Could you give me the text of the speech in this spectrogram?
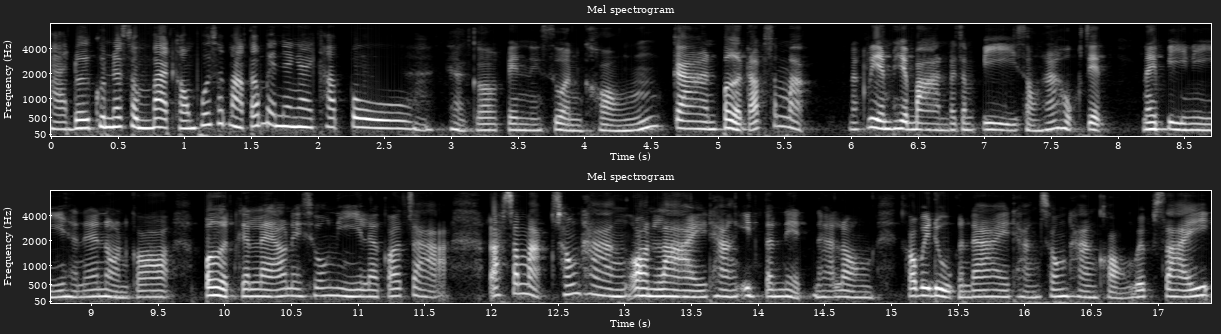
ค่ะ โดยคุณสมบัติของผู้สมัครต้องเป็นยังไงคะปูมค่ะก็เป็นในส่วนของการเปิดรับสมัครนักเรียนพยาบาลประจำปี 2567 ในปีนี้ค่ะแน่นอนก็เปิดกันแล้วในช่วงนี้แล้วก็จะรับสมัครช่องทางออนไลน์ทางอินเทอร์เน็ตนะคะลองเข้าไปดูกันได้ทางช่องทางของเว็บไซต์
